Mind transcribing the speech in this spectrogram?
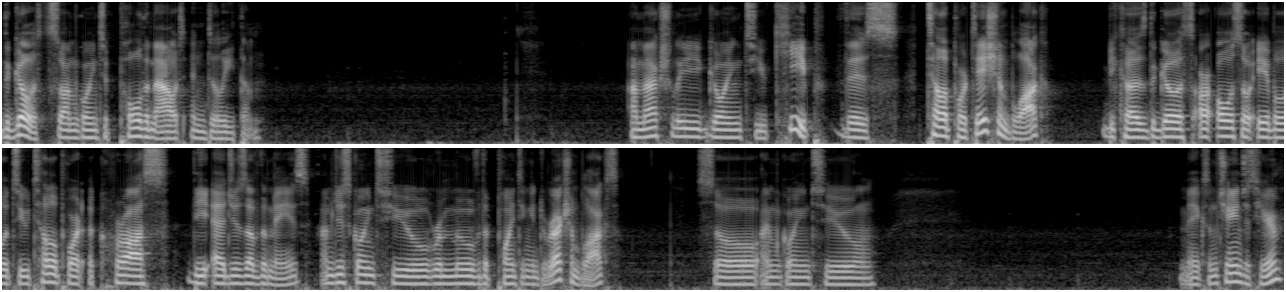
the ghosts, so I'm going to pull them out and delete them. I'm actually going to keep this teleportation block because the ghosts are also able to teleport across the edges of the maze. I'm just going to remove the pointing and direction blocks. So I'm going to make some changes here.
